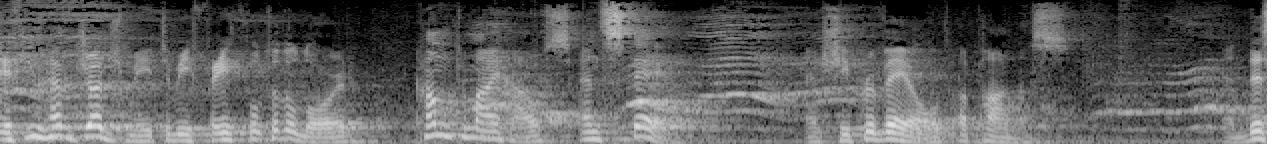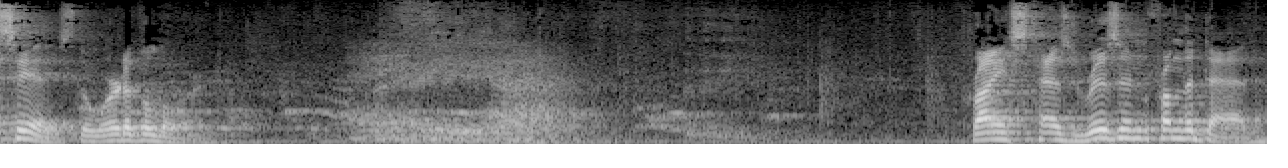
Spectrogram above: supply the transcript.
If you have judged me to be faithful to the Lord, come to my house and stay. And she prevailed upon us. And this is the word of the Lord. Christ has risen from the dead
